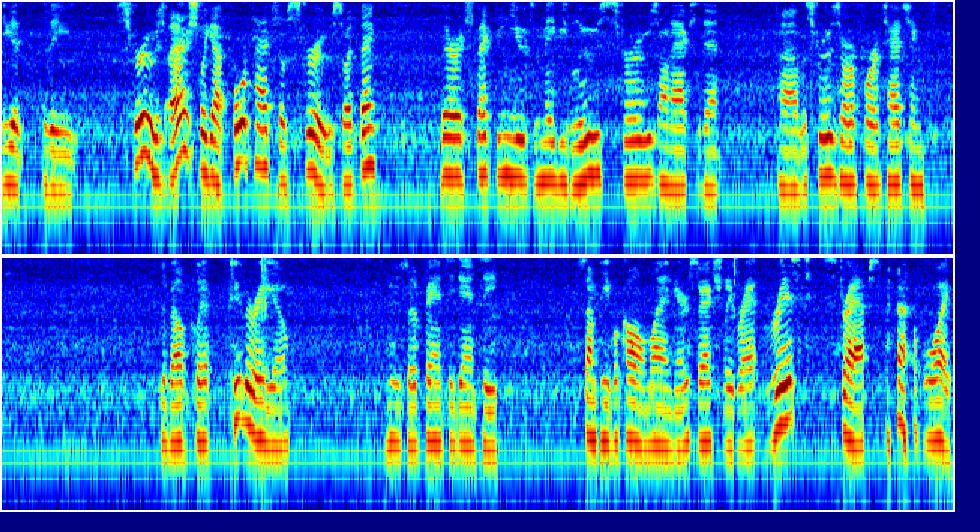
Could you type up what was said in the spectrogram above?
You get the screws. I actually got four packs of screws, so I think they're expecting you to maybe lose screws on accident. Uh, the screws are for attaching the belt clip to the radio. There's a fancy dancy some people call them lanyards. They're actually wrist straps. oh boy.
